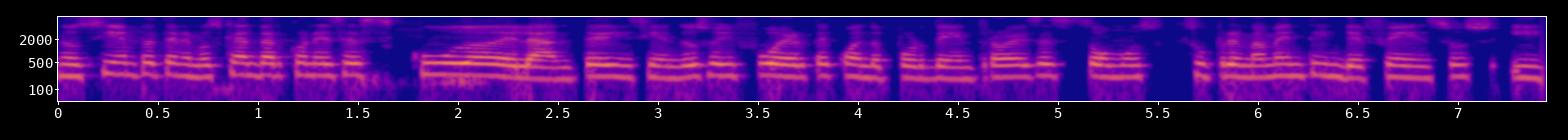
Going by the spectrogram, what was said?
No siempre tenemos que andar con ese escudo delante diciendo soy fuerte cuando por dentro a veces somos supremamente indefensos y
